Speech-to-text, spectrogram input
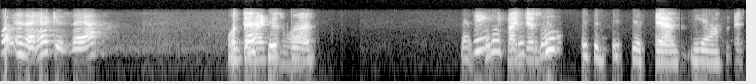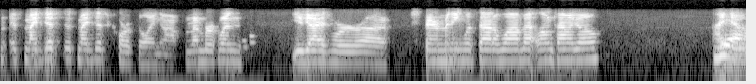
what in the heck is that? What the heck is what? That's my else- dis- what- It's a it's this Yeah. yeah. It's, it's my dis it's my Discord going off. Remember when you guys were uh, experimenting with that a while back, a long time ago? I yeah. do.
